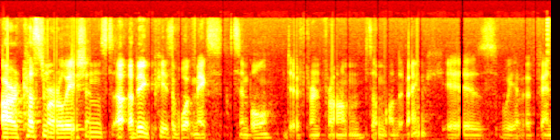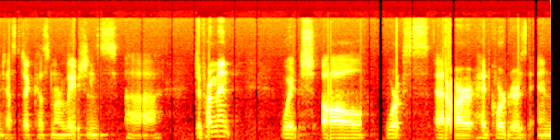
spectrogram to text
our customer relations, a big piece of what makes Simple different from some other bank is we have a fantastic customer relations uh, department, which all works at our headquarters in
